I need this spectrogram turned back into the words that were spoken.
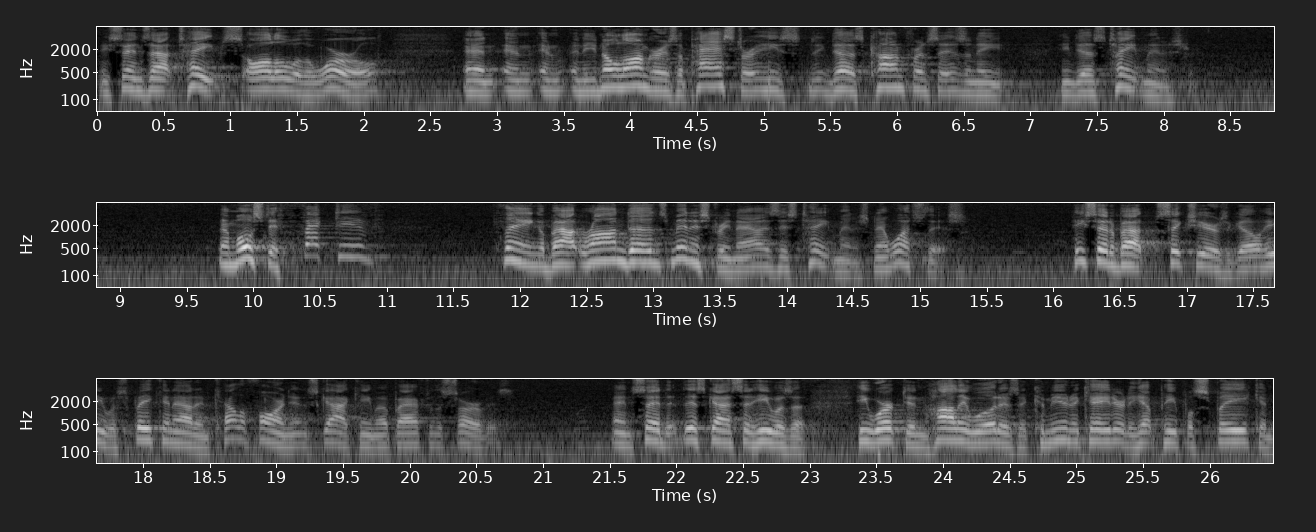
He sends out tapes all over the world. And, and, and, and he no longer is a pastor, He's, he does conferences and he he does tape ministry. The most effective thing about Ron Dunn's ministry now is his tape ministry. Now, watch this. He said about six years ago, he was speaking out in California, and this guy came up after the service and said that this guy said he was a he worked in Hollywood as a communicator to help people speak and,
